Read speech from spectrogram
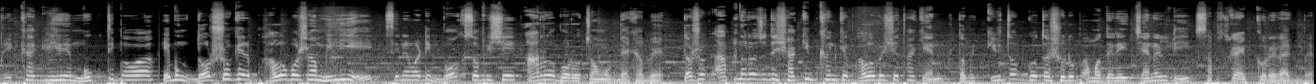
প্রেক্ষাগৃহে মুক্তি পাওয়া এবং দর্শকের ভালোবাসা মিলিয়ে সিনেমাটি বক্স অফিসে আরও বড় চমক দেখাবে। দর্শক, আপনারা যদি শাকিব খানকে ভালোবেসে থাকেন, তবে কৃতজ্ঞতা স্বরূপ আমাদের এই চ্যানেলটি সাবস্ক্রাইব করে রাখবেন।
